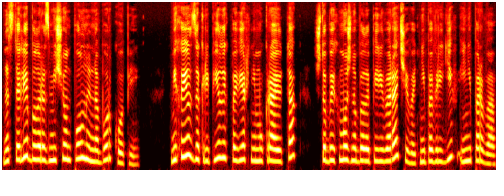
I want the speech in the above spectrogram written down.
на столе был размещен полный набор копий. Михаил закрепил их по верхнему краю так, чтобы их можно было переворачивать, не повредив и не порвав.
